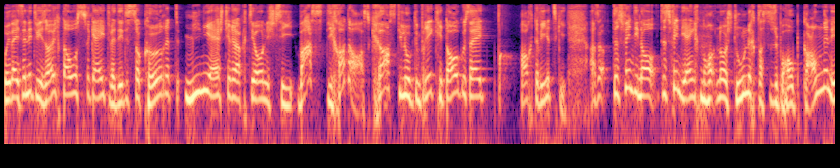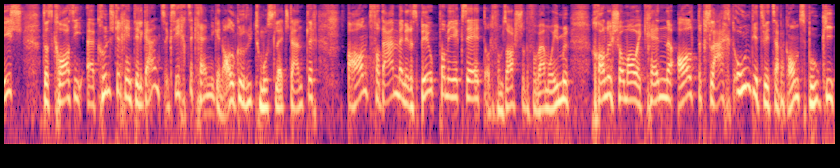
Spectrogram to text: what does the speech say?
Und ich weiss nicht, wie es euch da draussen geht, wenn ihr das so hört. Meine erste Reaktion war, was? Die kann das? Krass, die schaut dem Frick in die Augen und sagt, 48. Also, das finde ich noch, das finde ich eigentlich noch, noch erstaunlich, dass das überhaupt gegangen ist, dass quasi eine künstliche Intelligenz, eine Gesichtserkennung, ein Algorithmus letztendlich, anhand von dem, wenn ihr ein Bild von mir seht, oder vom Sascha oder von wem auch immer, kann er schon mal erkennen, Alter, Geschlecht und, jetzt wird's eben ganz spooky,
